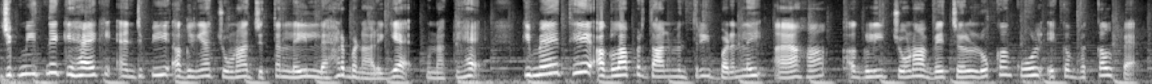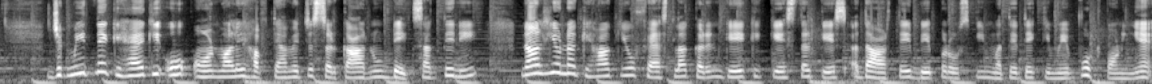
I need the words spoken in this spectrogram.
ਜਗਮੀਤ ਨੇ ਕਿਹਾ ਹੈ ਕਿ ਐਨਡੀਪੀ ਅਗਲੀਆਂ ਚੋਣਾਂ ਜਿੱਤਣ ਲਈ ਲਹਿਰ ਬਣਾ ਰਹੀ ਹੈ। ਉਹਨਾਂ ਕਿਹਾ ਕਿ ਮੈਂ ਇੱਥੇ ਅਗਲਾ ਪ੍ਰਧਾਨ ਮੰਤਰੀ ਬਣਨ ਲਈ ਆਇਆ ਹਾਂ। ਅਗਲੀ ਚੋਣਾਂ ਵਿੱਚ ਲੋਕਾਂ ਕੋਲ ਇੱਕ ਵਿਕਲਪ ਹੈ। ਜਗਮੀਤ ਨੇ ਕਿਹਾ ਕਿ ਉਹ ਆਉਣ ਵਾਲੇ ਹਫ਼ਤਿਆਂ ਵਿੱਚ ਸਰਕਾਰ ਨੂੰ ਡੇਗ ਸਕਦੇ ਨੇ। ਨਾਲ ਹੀ ਉਹਨਾਂ ਕਿਹਾ ਕਿ ਉਹ ਫੈਸਲਾ ਕਰਨਗੇ ਕਿ ਕੇਸ ਤਰ ਕੇਸ ਆਧਾਰ ਤੇ ਬੇਪਰੋਸਕੀ ਮਤੇ ਤੇ ਕਿਵੇਂ ਵੋਟ ਪਾਉਣੀ ਹੈ।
